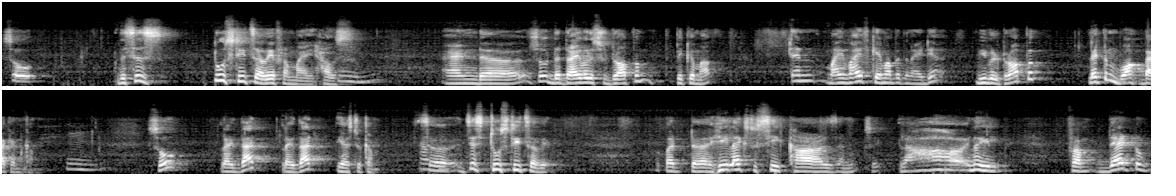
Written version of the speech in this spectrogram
So this is two streets away from my house. Mm. and uh, so the driver is to drop him pick him up. Then my wife came up with an idea. We will drop him let him walk back and come. Mm. So like that like that he has to come. Okay. so just two streets away. But uh, he likes to see cars and so ah, you know he'll from there to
